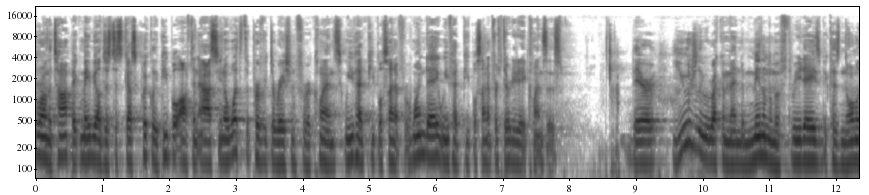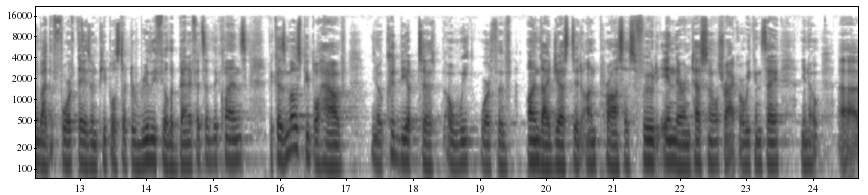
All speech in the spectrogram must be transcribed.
we're on the topic, maybe I'll just discuss quickly. People often ask, you know, what's the perfect duration for a cleanse? We've had people sign up for one day, we've had people sign up for 30 day cleanses. There, usually we recommend a minimum of three days because normally by the fourth day is when people start to really feel the benefits of the cleanse. Because most people have, you know, could be up to a week worth of undigested, unprocessed food in their intestinal tract, or we can say, you know, uh,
